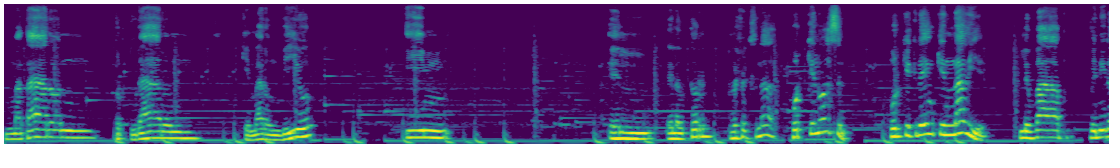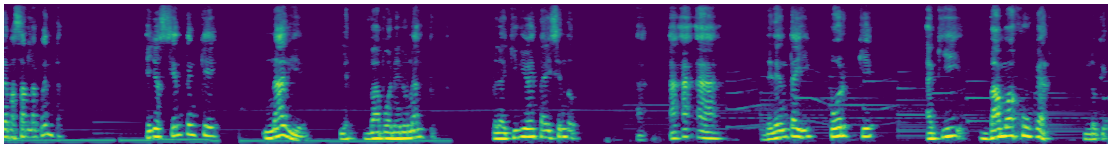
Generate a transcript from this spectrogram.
mataron, torturaron, quemaron vivo y el, el autor reflexionaba, ¿por qué lo hacen? porque creen que nadie les va a venir a pasar la cuenta. Ellos sienten que nadie les va a poner un alto. Pero aquí Dios está diciendo, ah, ah, ah, ah detente ahí, porque aquí vamos a juzgar lo que,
